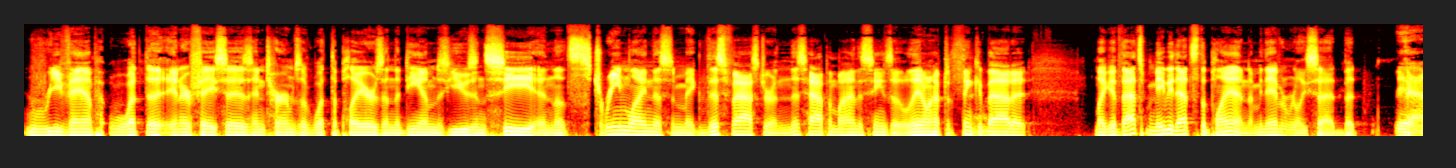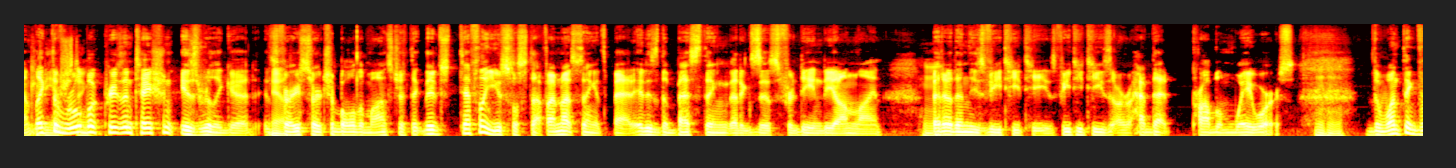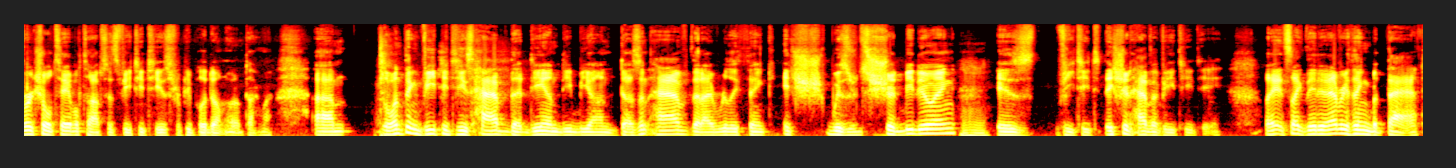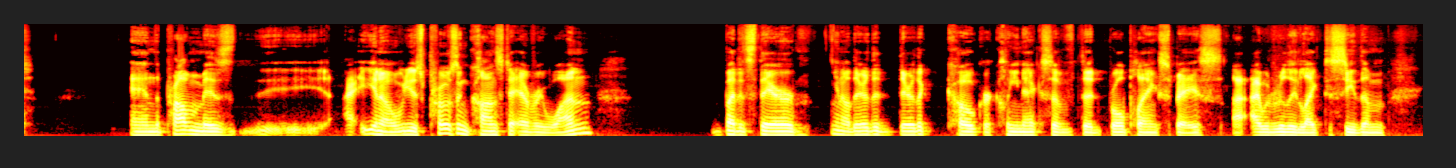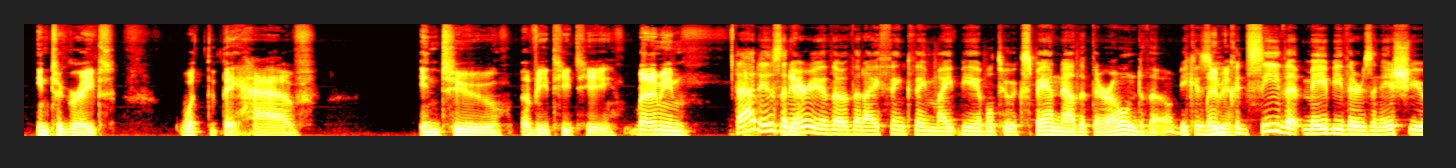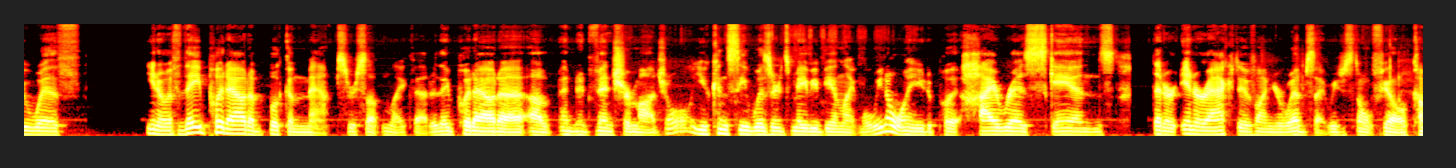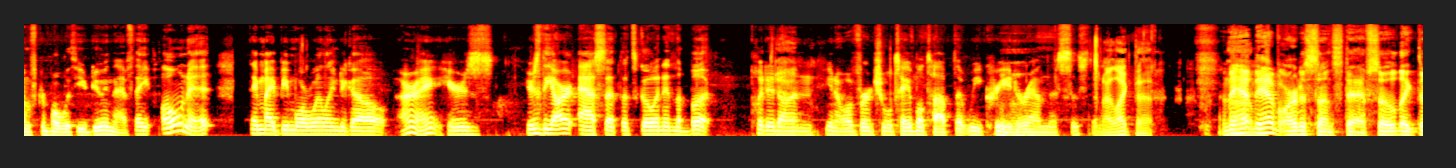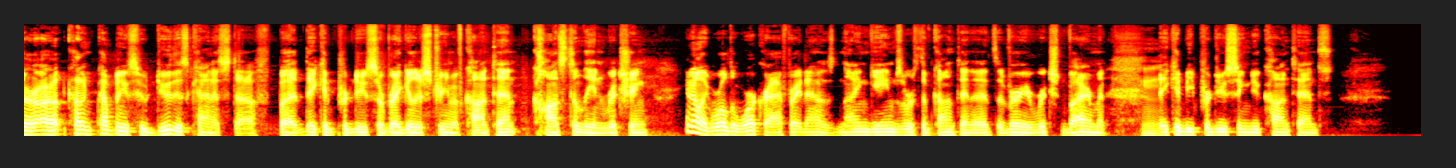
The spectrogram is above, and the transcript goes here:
revamp what the interface is in terms of what the players and the DMs use and see, and let's streamline this and make this faster and this happen behind the scenes so they don't have to think about it. Like if that's maybe that's the plan. I mean, they haven't really said, but Yeah, like the interesting. rule book presentation is really good. It's Yeah. very searchable. The monster thing, there's definitely useful stuff. I'm not saying it's bad. It is the best thing that exists for D and D online. Hmm. Better than these VTTs. VTTs are have that problem way worse. Mhm. The one thing virtual tabletops is VTTs for people who don't know what I'm talking about. Um, the one thing VTTs have that D and D Beyond doesn't have that I really think it sh- Wizards should be doing Mhm. is VTT. They should have a VTT. Like it's like they did everything but that. And the problem is, you know, there's pros and cons to every one, but it's their, you know, they're the they're the Coke or Kleenex of the role playing space. I, I would really like to see them integrate what they have into a VTT. But I mean, That is an Yeah. area though that I think they might be able to expand now that they're owned though because Maybe. you could see that maybe there's an issue with you know if they put out a book of maps or something like that or they put out a, a an adventure module you can see wizards maybe being like well we don't want you to put high res scans that are interactive on your website we just don't feel comfortable with you doing that if they own it they might be more willing to go all right here's here's the art asset that's going in the book put it Yeah. on you know a virtual tabletop that we create Mhm. around this system I like that. And they have Um, they have artists on staff, so like there are companies who do this kind of stuff, but they could produce a regular stream of content, constantly enriching you know, like World of Warcraft right now has nine games worth of content. It's a very rich environment. Hmm. They could be producing new content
